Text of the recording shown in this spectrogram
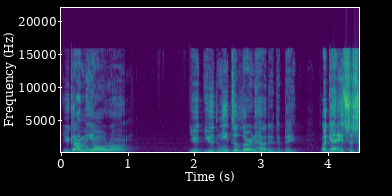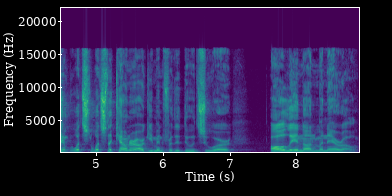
you got me all wrong. You, you need to learn how to debate. Again, it's the same. What's, what's the counter argument for the dudes who are all in on Monero?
